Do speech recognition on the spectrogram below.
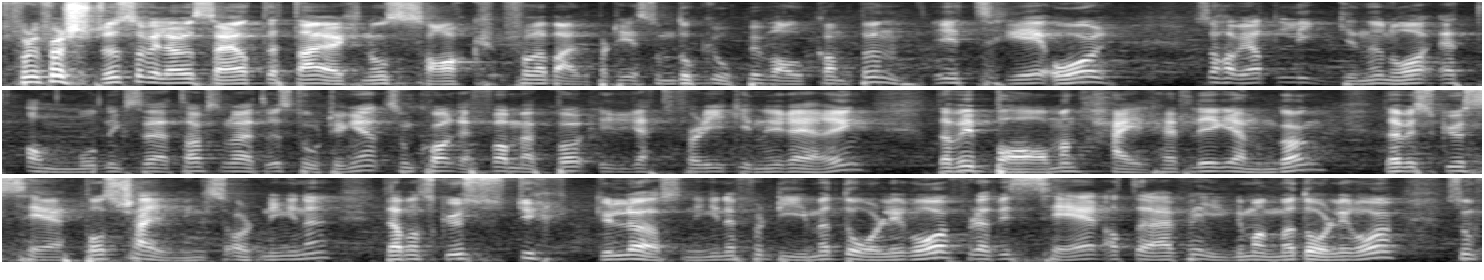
For det første så vil jeg jo si at dette er ikke noen sak for Arbeiderpartiet som dukker opp i valgkampen. I tre år så har vi hatt liggende nå et anmodningsvedtak som det heter i Stortinget, som KrF var med på rett før de gikk inn i regjering, der vi ba om en helhetlig gjennomgang. Der vi skulle se på skjermingsordningene, der man skulle styrke løsningene for de med dårlig råd. fordi vi ser at det er veldig mange med dårlig råd som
